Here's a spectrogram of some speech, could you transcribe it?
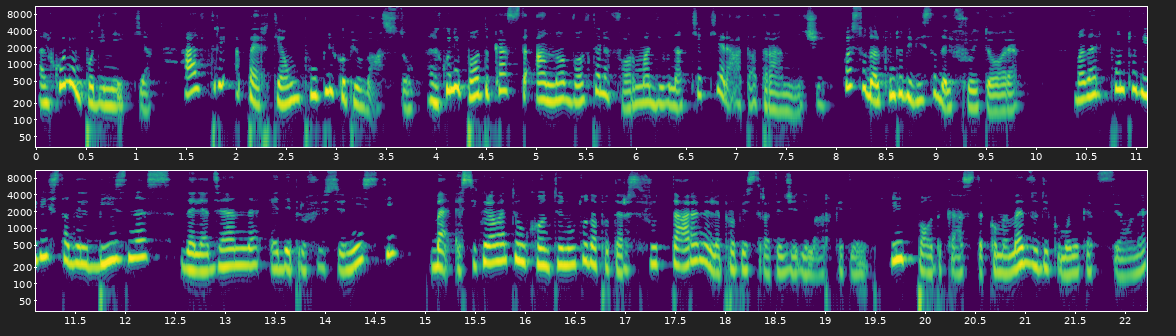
alcuni un po' di nicchia, altri aperti a un pubblico più vasto. Alcuni podcast hanno a volte la forma di una chiacchierata tra amici. Questo dal punto di vista del fruitore, ma dal punto di vista del business, delle aziende e dei professionisti Beh, è sicuramente un contenuto da poter sfruttare nelle proprie strategie di marketing. Il podcast come mezzo di comunicazione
